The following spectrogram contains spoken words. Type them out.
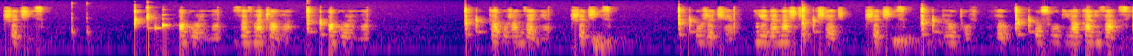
Przycisk. Ogólne. Zaznaczone. Ogólne. To urządzenie. Przycisk. Użycie. 11. Sieć. Przycisk. Bluetooth. W. Usługi lokalizacji.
